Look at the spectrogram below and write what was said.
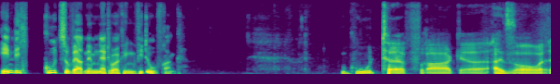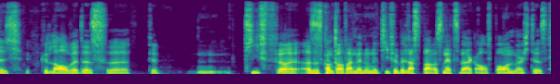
ähnlich gut zu werden im Networking wie du, Frank? Gute Frage. Also ich glaube, dass äh, tief, also es kommt darauf an, wenn du ein tiefe belastbares Netzwerk aufbauen möchtest,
